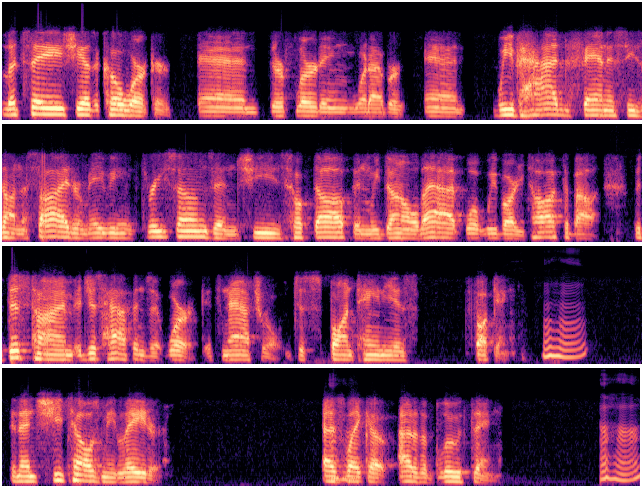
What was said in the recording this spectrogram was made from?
let's say she has a coworker and they're flirting, whatever, and we've had fantasies on the side or maybe threesomes and she's hooked up and we've done all that, what we've already talked about. But this time it just happens at work. It's natural, just spontaneous fucking. Mm-hmm. And then she tells me later as Uh-huh. like a out of the blue thing. Uh huh.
